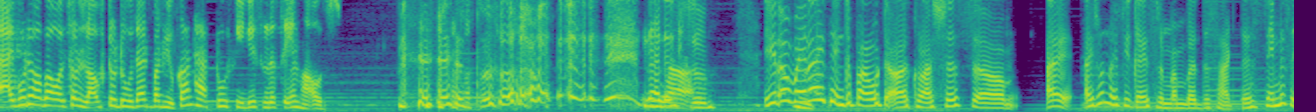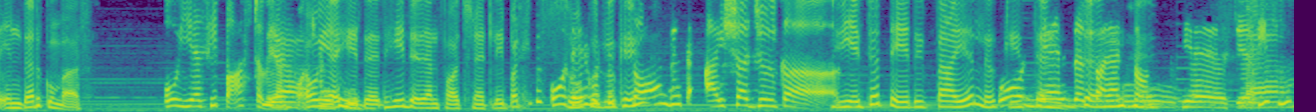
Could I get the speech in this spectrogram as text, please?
I would have also loved to do that, but you can't have two CDs in the same house. That is Yeah. true. You know, when I think about uh, crushes, um, I I don't know if you guys remember this actor. His name is Inder Kumar. Oh yes, he passed away. Yeah. Oh yeah, he did. He did unfortunately, but he was oh, so there good was looking. A song with Ayesha Jhulka. Ye jo teri paaya look Oh yes, the song. Yes, yes. Yeah. He's,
